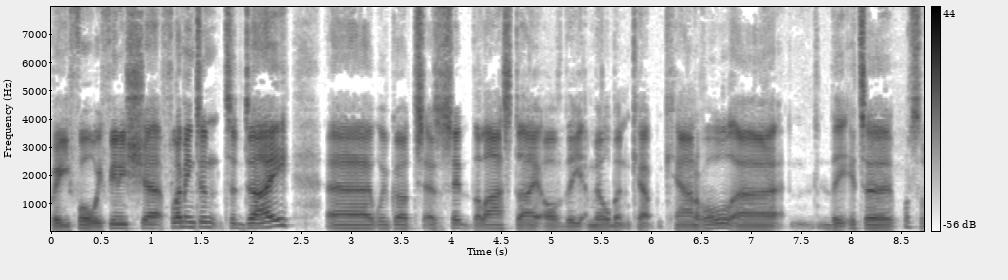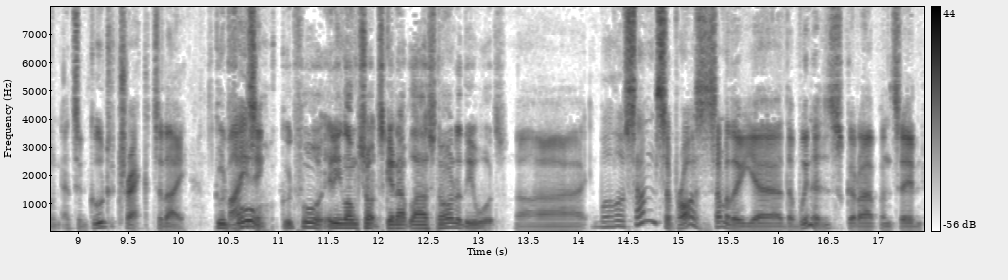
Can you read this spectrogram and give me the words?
before we finish. Uh, Flemington today, uh, we've got, as I said, the last day of the Melbourne Cup Carnival. Uh, the, it's a what's the, it's a good track today. Good Amazing. for. Good for. Any long shots get up last night at the awards? Uh, well, there were some surprises. Some of the uh, the winners got up and said,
